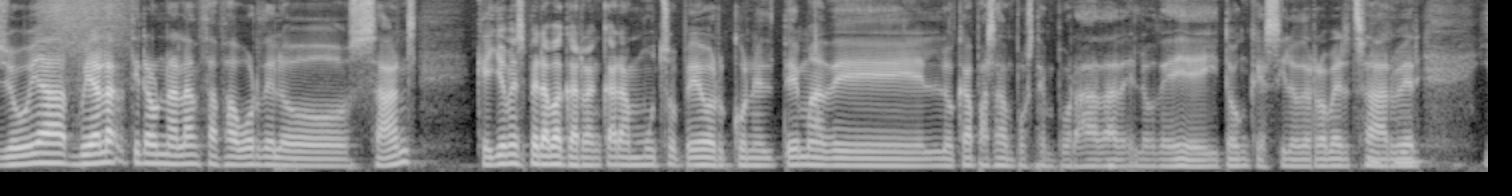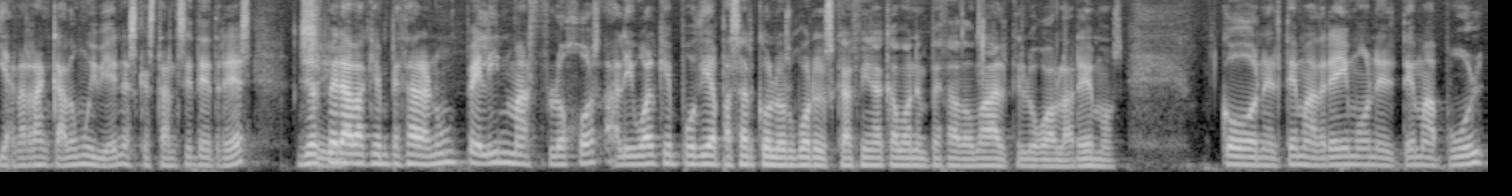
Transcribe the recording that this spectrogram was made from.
yo voy a, voy a tirar una lanza a favor de los Suns, que yo me esperaba que arrancaran mucho peor con el tema de lo que ha pasado en postemporada, de lo de Ayton, que sí, lo de Robert Sarver, y han arrancado muy bien, es que están 7-3. Yo Sí. esperaba que empezaran un pelín más flojos, al igual que podía pasar con los Warriors, que al fin y al cabo han empezado mal, que luego hablaremos. Con el tema Draymond, el tema Poole.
